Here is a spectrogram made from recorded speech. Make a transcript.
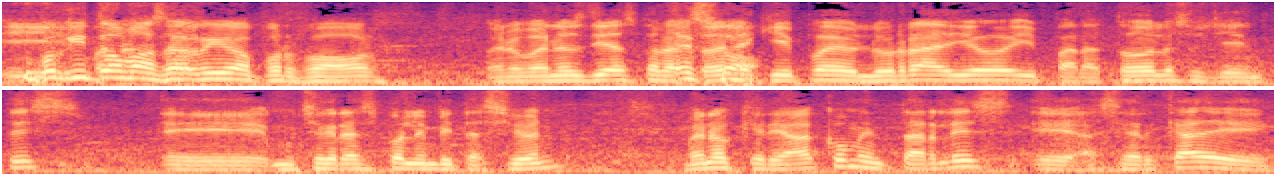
Y Un poquito para más arriba, por favor. Bueno, buenos días para Eso. todo el equipo de Blue Radio y para todos los oyentes. Eh, muchas gracias por la invitación. Bueno, quería comentarles eh, acerca de,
